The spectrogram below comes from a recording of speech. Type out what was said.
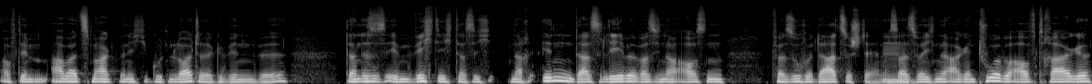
auf dem Arbeitsmarkt, wenn ich die guten Leute gewinnen will, dann ist es eben wichtig, dass ich nach innen das lebe, was ich nach außen versuche darzustellen. Das mhm. heißt, wenn ich eine Agentur beauftrage,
